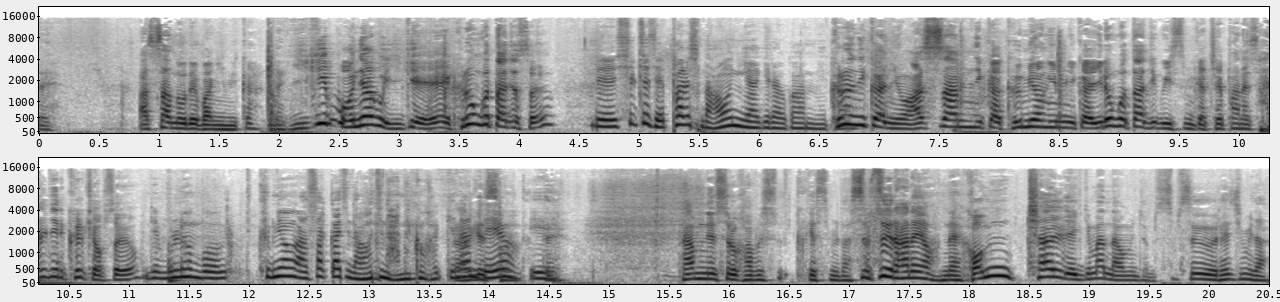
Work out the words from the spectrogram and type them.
네. 아싸 노래방입니까? 네. 이게 뭐냐고, 이게. 그런 거 따졌어요? 네, 실제 재판에서 나온 이야기라고 합니다. 그러니까요. 아싸입니까? 금형입니까? 이런 거 따지고 있습니까? 재판에서 할 일이 그렇게 없어요? 네, 물론 뭐, 금형 아싸까지 나오진 않은 것 같긴 한데요. 예. 네. 다음 뉴스로 가보겠습니다. 씁쓸하네요. 네, 검찰 얘기만 나오면 좀 씁쓸해집니다.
